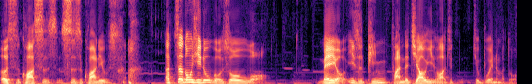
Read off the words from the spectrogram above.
二十跨四十，四十跨六十。那这东西如果说我没有一直频繁的交易的话，就就不会那么多。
